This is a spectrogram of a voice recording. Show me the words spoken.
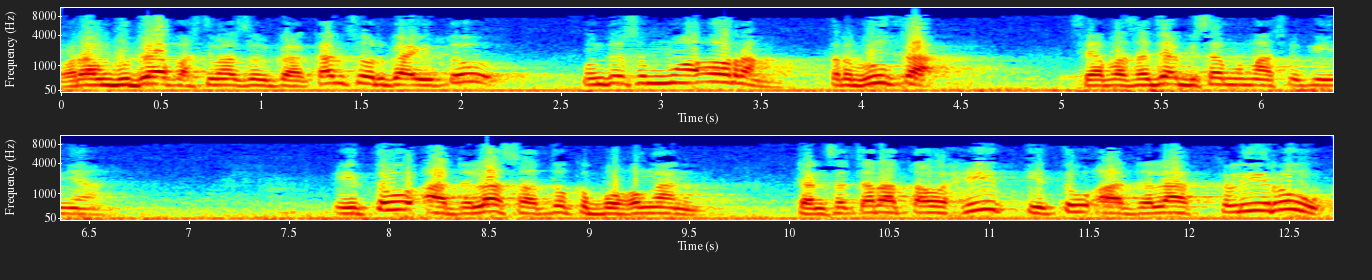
Orang Buddha pasti masuk surga. Kan surga itu untuk semua orang, terbuka. Siapa saja bisa memasukinya. Itu adalah satu kebohongan dan secara tauhid itu adalah keliru.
